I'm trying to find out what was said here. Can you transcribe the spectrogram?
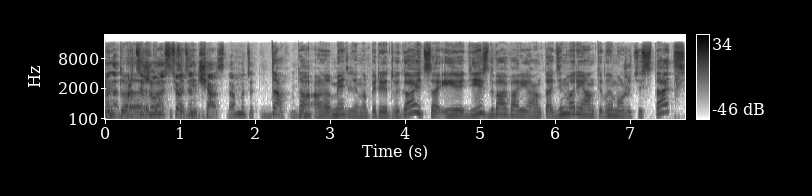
Она 20 Протяженностью один час, да, будет? Да, угу. да, медленно передвигается. И есть два варианта. Один вариант, вы можете стать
